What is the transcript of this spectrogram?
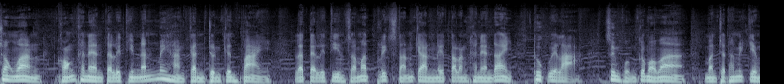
ช่องว่างของคะแนนแต่ละทีมนั้นไม่ห่างกันจนเกินไป และแต่ละทีมสามารถพลิกสถานการณ์ในตารางคะแนนได้ทุกเวลา ซึ่งผมก็มองว่ามันจะทำให้เกม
